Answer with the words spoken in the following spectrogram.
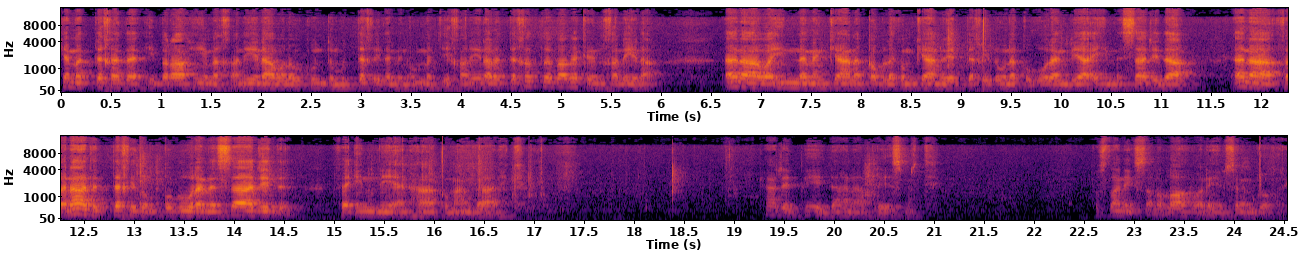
kama ittakhada Ibrahima khalila walau kuntu muttakhidan min ummati khalila lattakhadtu Abu Bakrin khalila. ألا وإن من كان قبلكم كانوا يتخذون قبور أنبيائهم مساجدا أنا فلا تتخذوا القبور مساجد fe inni anhaakum an dalik. kaže pet dana prije smrti poslanik sallallahu alejhi wa sallam govori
